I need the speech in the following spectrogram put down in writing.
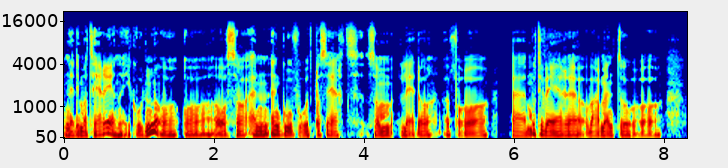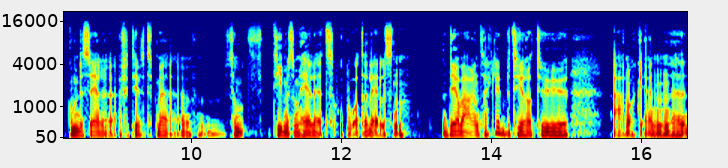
ned i materien, i koden, og, og også en, en, god fot plassert som leder for å eh, motivere og være mentor og kommunisere effektivt med som, teamet som helhet oppover til ledelsen. Det å være en tech-lead betyr at du er nok en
